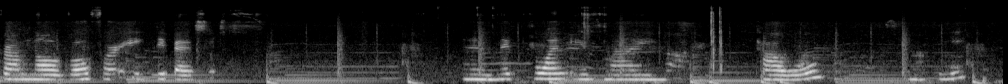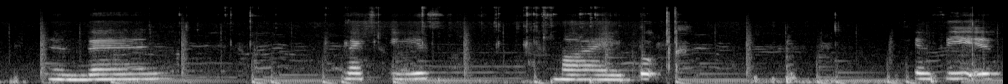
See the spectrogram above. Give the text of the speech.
from Novo for 80 pesos. And next one is my towel. And then next is my book. You can see it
